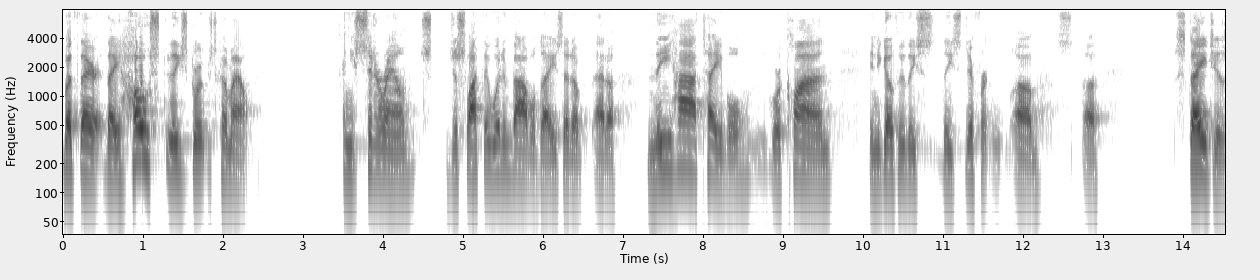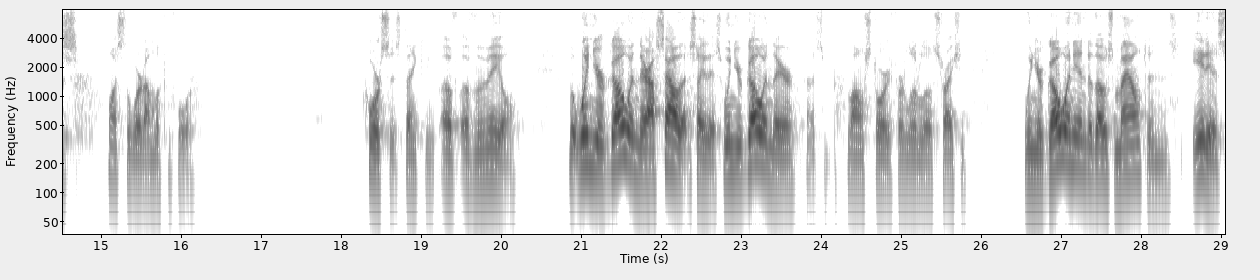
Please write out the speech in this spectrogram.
But they host these groups to come out. And you sit around, just like they would in Bible days, at a, at a knee high table, reclined, and you go through these, these different um, uh, stages. What's the word I'm looking for? Courses, thank you, of, of a meal. But when you're going there, I'll say that to say this. When you're going there, that's a long story for a little illustration. When you're going into those mountains, it is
